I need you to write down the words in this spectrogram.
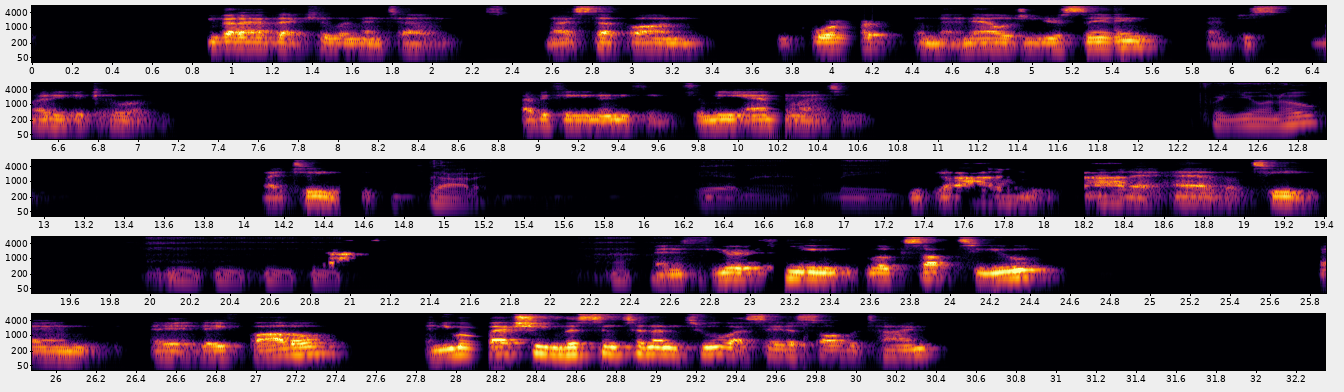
You got to have that killer mentality. When I step on the court and the analogy you're saying, I'm just ready to kill it. Everything and anything for me and my team. For you and who? My team. Got it. Yeah, man. I mean, you gotta, gotta have a team. Uh-huh. and if your team looks up to you and they, they follow, and you actually listen to them too, I say this all the time.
